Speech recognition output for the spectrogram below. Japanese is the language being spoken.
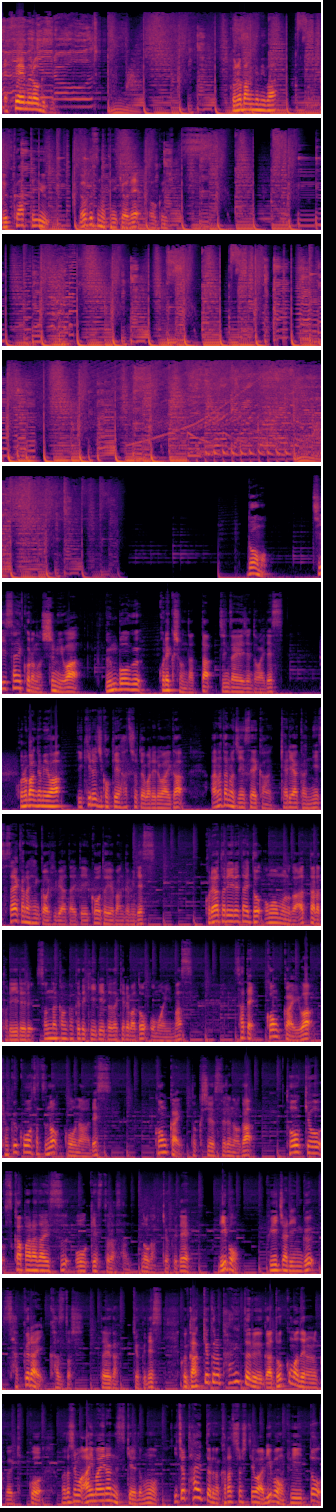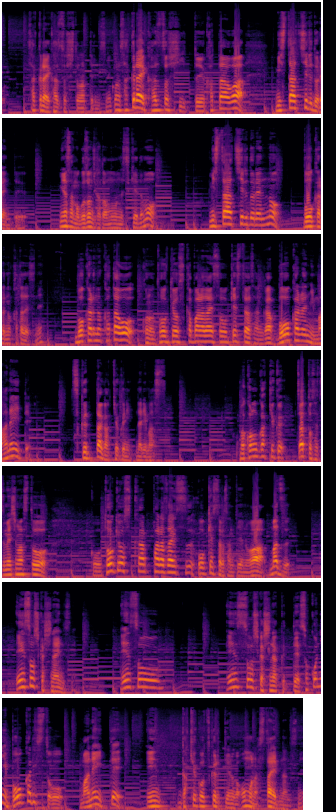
FM ログズこの番組は Look at You ログズの提供でお送りします。どうも。小さい頃の趣味は文房具コレクションだった人材エージェント Y です。この番組は生きる自己啓発書と呼ばれる Y があなたの人生観、キャリア観にささやかな変化を日々与えていこうという番組です。これは取り入れたいと思うものがあったら取り入れる、そんな感覚で聞いていただければと思います。さて、今回は曲考察のコーナーです。今回特集するのが、東京スカパラダイスオーケストラさんの楽曲で、リボン、フィーチャリング桜井和俊という楽曲です。これ楽曲のタイトルがどこまでなのかが結構私も曖昧なんですけれども、一応タイトルの形としてはリボン、フィーと桜井和俊となってるんですね。この桜井和俊という方は、ミスターチルドレンという、皆さんもご存知かと思うんですけれども、ミスターチルドレンのボーカルの方ですね。ボーカルの方を、この東京スカパラダイスオーケストラさんがボーカルに招いて作った楽曲になります。まあ、この楽曲、ざっと説明しますと、こう、東京スカパラダイスオーケストラさんっていうのは、まず、演奏しかしないんですね。演奏、演奏しかしなくって、そこにボーカリストを招いて、楽曲を作るっていうのが主なスタイルなんですね。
